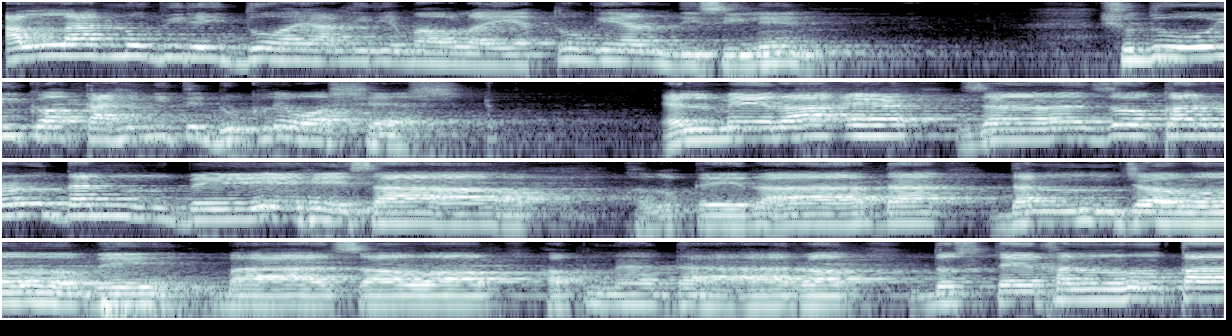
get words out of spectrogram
আল্লাহ নবীর এই দোয়ায় আলীরে মাওলায় এত জ্ঞান দিছিলেন। শুধু ওই কাহিনীতে ঢুকলে অশেষ। এলমে খলকে রাদা দন জওবে বাসওয়াব হক না দারব দোস্তে খলকা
